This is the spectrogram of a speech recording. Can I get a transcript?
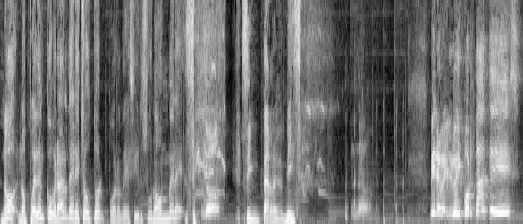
no, nos pueden cobrar derecho de autor por decir su nombre sin, No, sin permiso. no. Mira, lo importante es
